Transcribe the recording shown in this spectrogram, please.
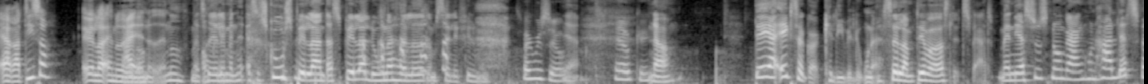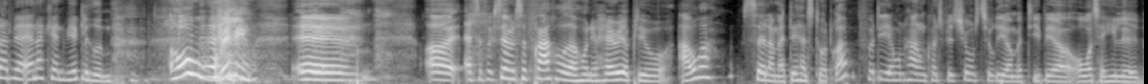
er radiser, eller er noget Nej, andet? noget andet materiale, okay. men altså skuespilleren, der spiller Luna, havde lavet dem selv i filmen. Fuck, hvor sjovt. Ja. ja, okay. Nå. Det jeg ikke så godt kan lide ved Luna, selvom det var også lidt svært. Men jeg synes nogle gange, hun har lidt svært ved at anerkende virkeligheden. Oh, really? øhm, og altså for eksempel så fraråder hun jo Harry at blive aura, selvom at det er hans store drøm, fordi hun har nogle konspirationsteorier om, at de er ved at overtage hele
